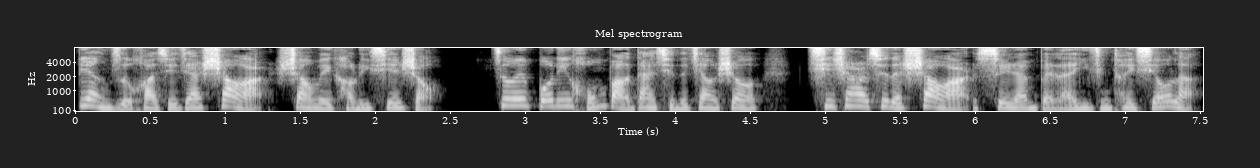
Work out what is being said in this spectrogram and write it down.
量子化学家绍尔尚未考虑接手。作为柏林洪堡大学的教授，七十二岁的绍尔虽然本来已经退休了，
